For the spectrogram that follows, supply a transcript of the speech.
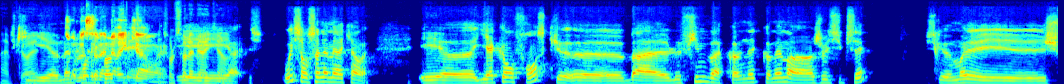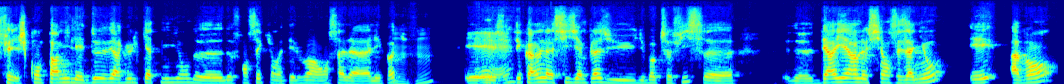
Ah, qui est, euh, même Sur le pour sol américain, ouais. Sur le sol américain. Oui, sur le sol américain, ouais. Et euh, il y a qu'en France que euh, bah, le film va connaître quand même un joli succès, puisque moi, je, fais, je compte parmi les 2,4 millions de, de Français qui ont été le voir en salle à, à l'époque. Mhm. Et c'était quand même la sixième place du, du box-office, euh, de- derrière Le Silence des Agneaux et avant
